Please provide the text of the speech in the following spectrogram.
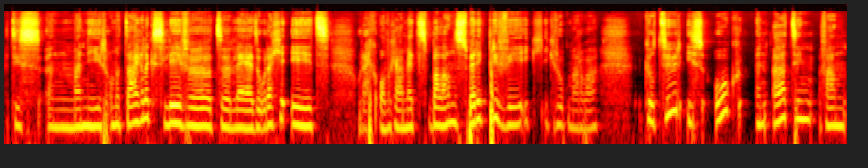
het is een manier om het dagelijks leven te leiden, hoe dat je eet, hoe dat je omgaat met balans, werk, privé, ik, ik roep maar wat. Cultuur is ook een uiting van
